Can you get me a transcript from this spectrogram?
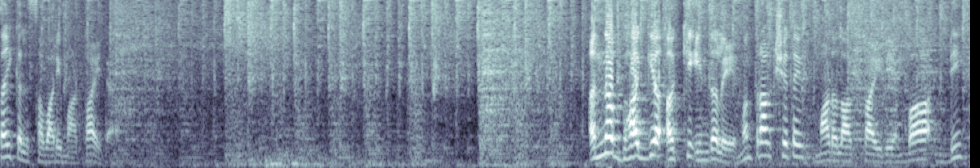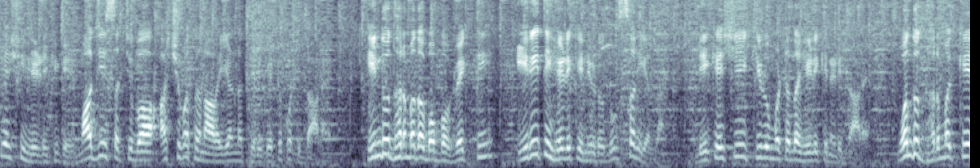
ಸೈಕಲ್ ಸವಾರಿ ಮಾಡ್ತಾ ಇದೆ. ಅನ್ನಭಾಗ್ಯ ಅಕ್ಕಿಯಿಂದಲೇ ಮಂತ್ರಾಕ್ಷತೆ ಮಾಡಲಾಗ್ತಾ ಇದೆ ಎಂಬ ಡಿಕೆಶಿ ಹೇಳಿಕೆಗೆ ಮಾಜಿ ಸಚಿವ ಅಶ್ವಥ ನಾರಾಯಣ ತಿರುಗೇಟು ಕೊಟ್ಟಿದ್ದಾರೆ ಹಿಂದೂ ಧರ್ಮದ ಒಬ್ಬ ವ್ಯಕ್ತಿ ಈ ರೀತಿ ಹೇಳಿಕೆ ನೀಡುವುದು ಸರಿಯಲ್ಲ. ಡಿಕೆಶಿ ಕೀಳುಮಟ್ಟದ ಹೇಳಿಕೆ ನೀಡಿದ್ದಾರೆ. ಒಂದು ಧರ್ಮಕ್ಕೆ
